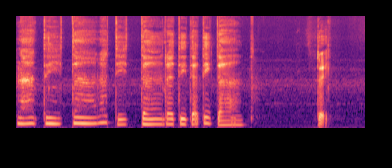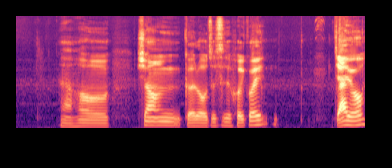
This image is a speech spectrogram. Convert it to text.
啦滴答啦滴答啦滴答滴答。对，然后希望阁楼这次回归，加油！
